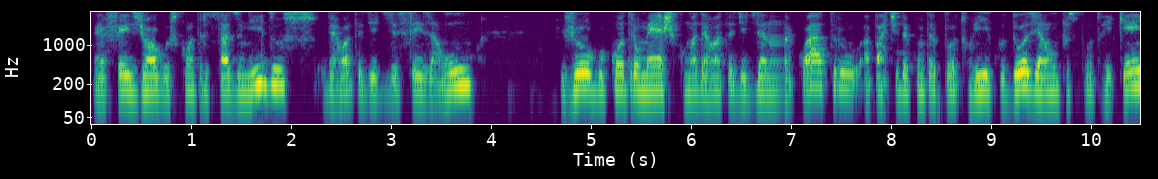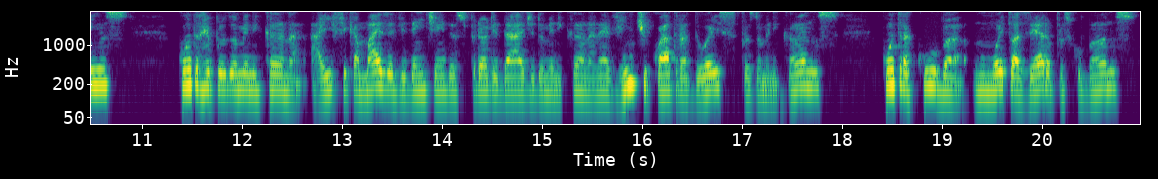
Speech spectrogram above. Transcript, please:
é, fez jogos contra os Estados Unidos, derrota de 16 a 1, Jogo contra o México, uma derrota de 19 a 4. A partida contra Porto Rico, 12 a 1 para os porto-riquenhos. Contra a República Dominicana, aí fica mais evidente ainda a superioridade dominicana, né? 24 a 2 para os dominicanos. Contra Cuba, um 8 a 0 para os cubanos.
